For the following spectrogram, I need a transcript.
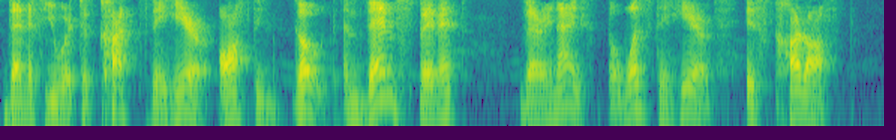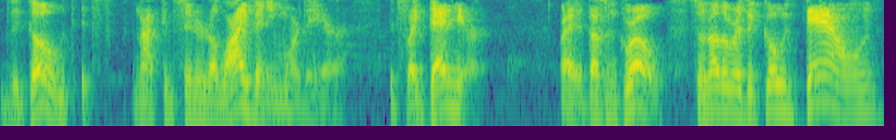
than if you were to cut the hair off the goat and then spin it. Very nice. But once the hair is cut off the goat, it's not considered alive anymore, the hair. It's like dead hair right? It doesn't grow. So in other words, it goes down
